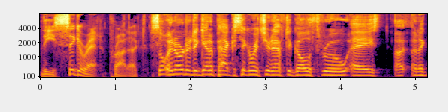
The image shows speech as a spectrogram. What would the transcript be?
the cigarette product. So, in order to get a pack of cigarettes, you'd have to go through a, a an,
